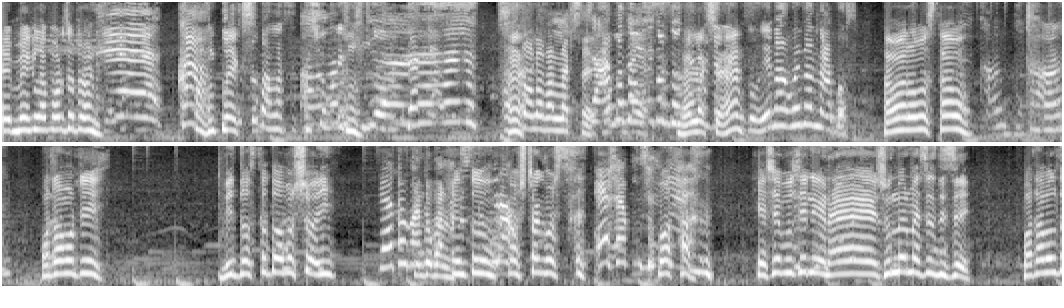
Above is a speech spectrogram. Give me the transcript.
এই মেঘলা পর্যটন কমপ্লেক্স। ভালো লাগছে ভালো লাগছে হ্যাঁ? আমার অবস্থাও মোটামুটি বিধ্বস্ত তো অবশ্যই কিন্তু কষ্ট করছে। এসে বুঝে কথা এসে বুঝে নিয়েন হ্যাঁ সুন্দর মেসেজ দিছে। কথা বলতে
